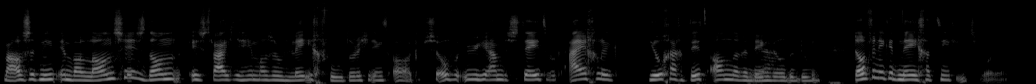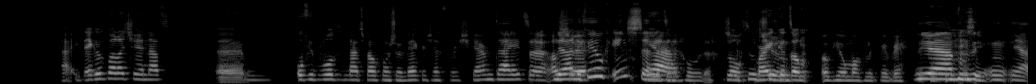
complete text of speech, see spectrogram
Maar als het niet in balans is, dan is het vaak dat je helemaal zo leeg voelt. Doordat je denkt, oh, ik heb zoveel uur hier aan besteed, terwijl ik eigenlijk heel graag dit andere ding Ja. wilde doen. Dan vind ik het negatief iets worden. Ja, ik denk ook wel dat je inderdaad... ehm, of je bijvoorbeeld inderdaad wel gewoon zo'n wekker zet voor je schermtijd. eh, als ja, je, die kun je ook instellen ja, tegenwoordig. Klopt, maar je kunt dan ook heel makkelijk weer weg. Ja, precies. Mm, ja.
